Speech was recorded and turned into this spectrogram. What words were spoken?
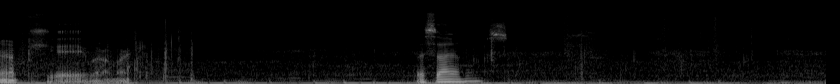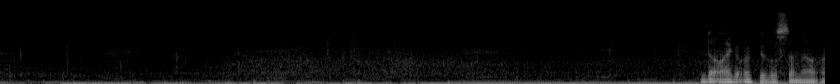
Okay, where am I? This side of things? Don't like it when people send out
